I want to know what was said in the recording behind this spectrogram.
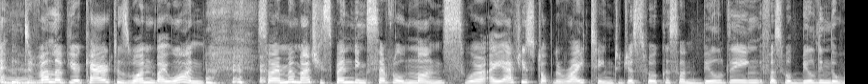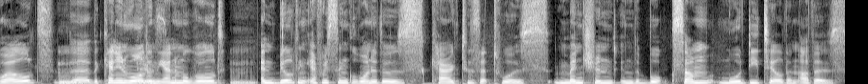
and develop your characters one by one. so I remember actually spending several months where I actually stopped the writing to just focus on building, first of all, building the world, mm. the, the Kenyan world and the animal world, mm. and building every single one of those characters that was mentioned in the book, some more detailed than others.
